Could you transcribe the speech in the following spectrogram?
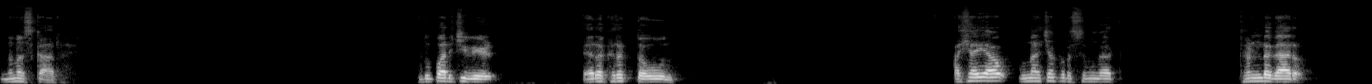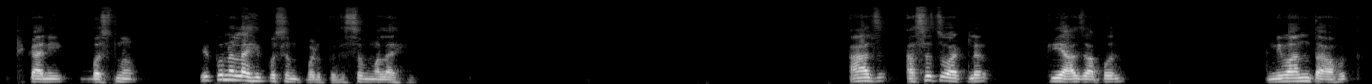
नमस्कार. दुपारची वेळ रखरखत ऊन अशा या उन्हाच्या प्रसंगात थंडगार ठिकाणी बसणं हे कुणालाही पसंत पडतं तसं मलाही. आज असंच वाटलं की आज आपण निवांत आहोत.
